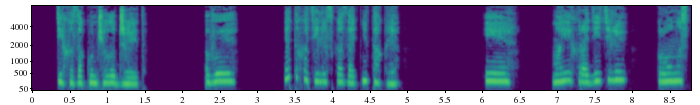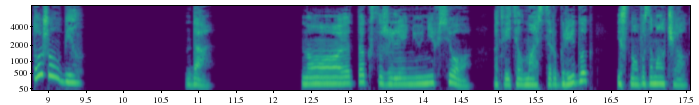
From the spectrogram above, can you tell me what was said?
— тихо закончила Джейд. «Вы это хотели сказать, не так ли? И моих родителей Кронос тоже убил?» «Да», «Но это, к сожалению, не все», — ответил мастер Гридлок и снова замолчал.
